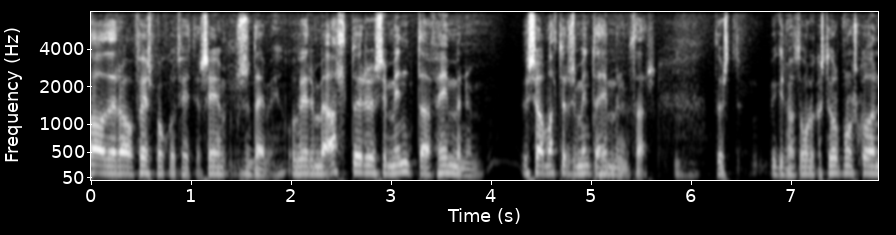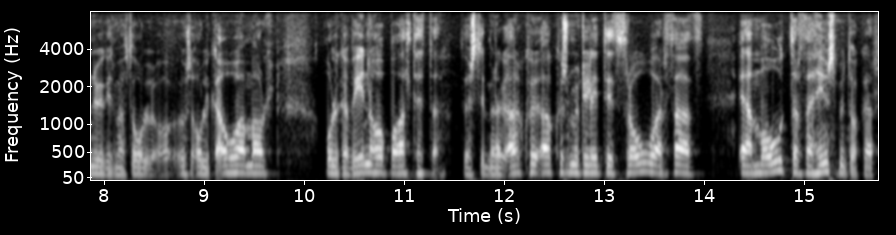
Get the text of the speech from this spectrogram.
báðir á Facebook og Twitter, segjum sem dæmi og við erum með allt öðru sem mynda af heiminum við sjáum allt öðru sem mynda heiminum þar. Þú veist, við getum haft ólíka stjórnbólskoðanir við getum haft ól, ó- ólíka vinahópa og allt þetta. Þú veist, ég meina, á hver- á hversu mjög leiti þróar það eða mótar það heimsmynd okkar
